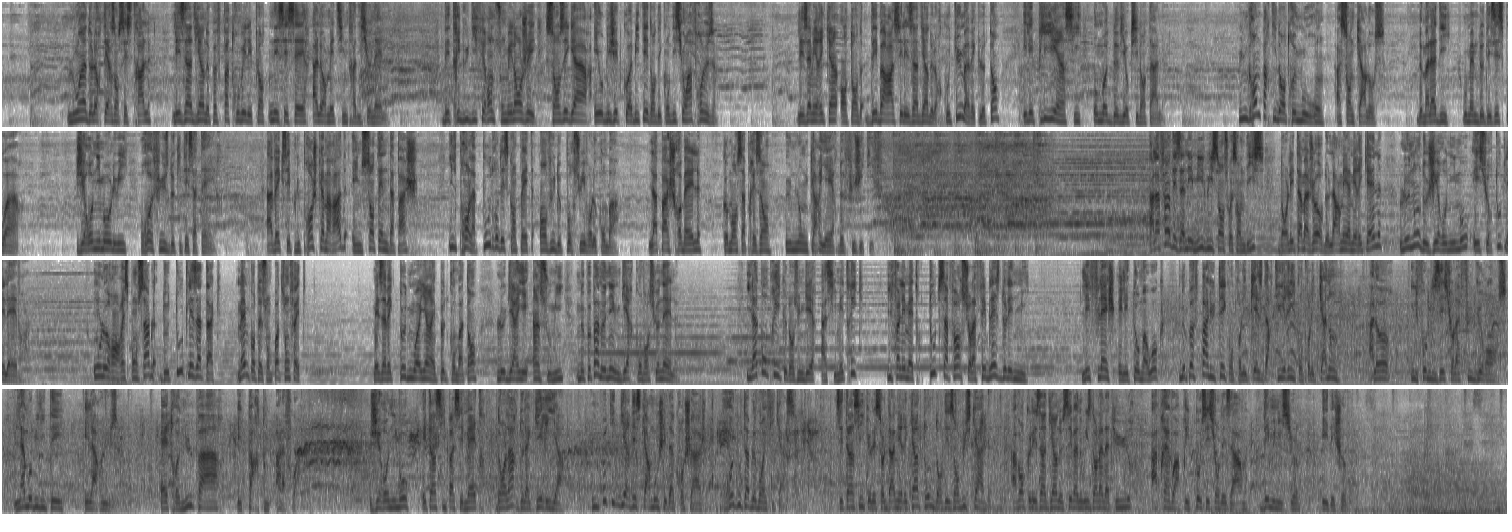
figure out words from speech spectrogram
Loin de leurs terres ancestrales, les Indiens ne peuvent pas trouver les plantes nécessaires à leur médecine traditionnelle. Des tribus différentes sont mélangées, sans égard, et obligées de cohabiter dans des conditions affreuses. Les Américains entendent débarrasser les Indiens de leurs coutumes avec le temps et les plier ainsi au mode de vie occidental. Une grande partie d'entre eux mourront à San Carlos, de maladie ou même de désespoir. Geronimo, lui, refuse de quitter sa terre. Avec ses plus proches camarades et une centaine d'Apaches, il prend la poudre d'escampette en vue de poursuivre le combat. L'Apache rebelle commence à présent une longue carrière de fugitif. À la fin des années 1870, dans l'état-major de l'armée américaine, le nom de Geronimo est sur toutes les lèvres. On le rend responsable de toutes les attaques, même quand elles sont pas de son fait. Mais avec peu de moyens et peu de combattants, le guerrier insoumis ne peut pas mener une guerre conventionnelle. Il a compris que dans une guerre asymétrique, il fallait mettre toute sa force sur la faiblesse de l'ennemi. Les flèches et les tomahawks ne peuvent pas lutter contre les pièces d'artillerie, contre les canons. Alors, il faut miser sur la fulgurance, la mobilité et la ruse. Être nulle part et partout à la fois. Geronimo est ainsi passé maître dans l'art de la guérilla, une petite guerre d'escarmouche et d'accrochage redoutablement efficace. C'est ainsi que les soldats américains tombent dans des embuscades, avant que les Indiens ne s'évanouissent dans la nature, après avoir pris possession des armes, des munitions et des chevaux.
